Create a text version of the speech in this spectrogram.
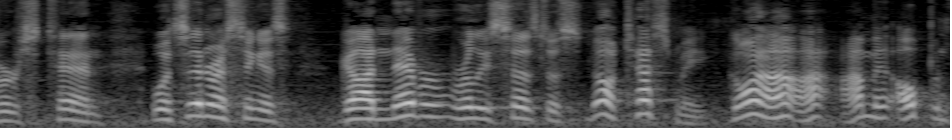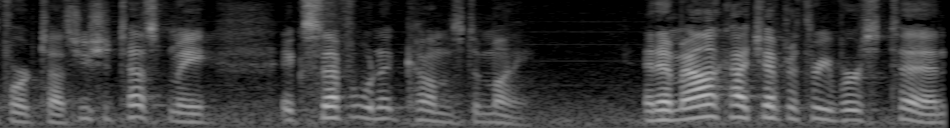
verse 10. What's interesting is God never really says to us, No, test me. Go on, I, I'm open for a test. You should test me, except for when it comes to money. And in Malachi chapter 3, verse 10,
